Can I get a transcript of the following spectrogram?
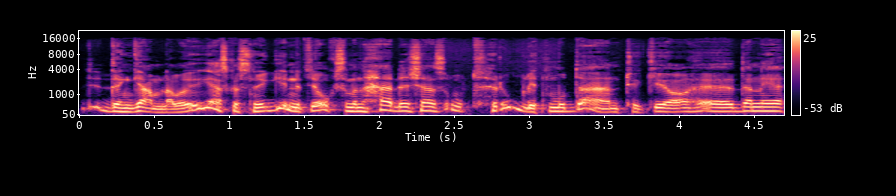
Den gamla var ju ganska snygg inuti också, men här den känns otroligt modern tycker jag. Eh, den är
